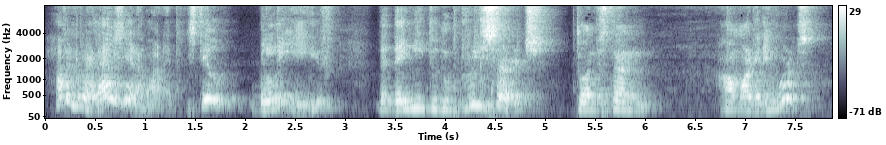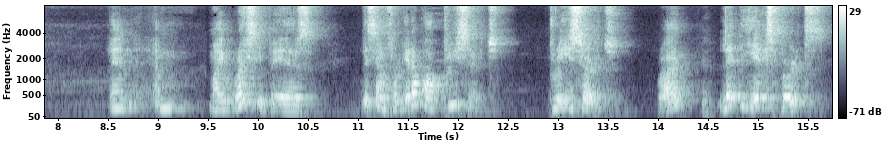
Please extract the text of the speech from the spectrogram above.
haven't realized yet about it. Still believe that they need to do research to understand how marketing works. And um, my recipe is listen, forget about pre-search, pre-search, right? Let the experts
